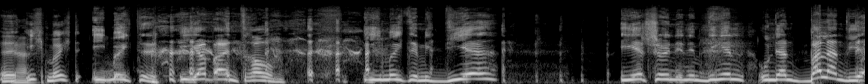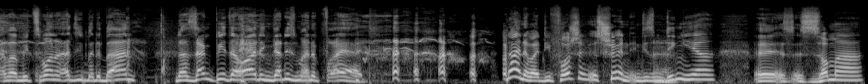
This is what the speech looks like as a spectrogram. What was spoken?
Äh, Ja. Ich möchte, Ich möchte, ich habe einen Traum. Ich möchte mit dir hier schön in dem Dingen und dann ballern wir aber mit 280 über der Bahn nach St. Peter-Ording, das ist meine Freiheit. Nein, aber die Vorstellung ist schön. In diesem Ding hier, äh, es ist Sommer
